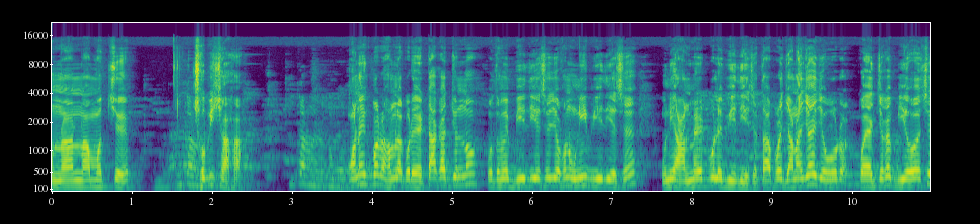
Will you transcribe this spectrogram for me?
ওনার নাম হচ্ছে ছবি সাহা? অনেকবার হামলা করে, টাকার জন্য প্রথমে বিয়ে দিয়েছে, যখন উনি বিয়ে দিয়েছে, উনি আনম্যারিড বলে বিয়ে দিয়েছে। তারপরে জানা যায় যে ওর কয়েক জায়গায় বিয়ে হয়েছে,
